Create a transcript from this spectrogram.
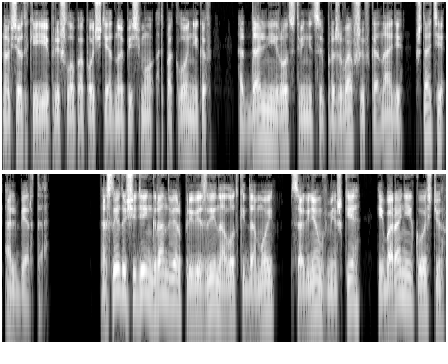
Но все-таки ей пришло по почте одно письмо от поклонников, от дальней родственницы, проживавшей в Канаде, в штате Альберта. На следующий день Грандвер привезли на лодке домой с огнем в мешке и бараньей костью,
